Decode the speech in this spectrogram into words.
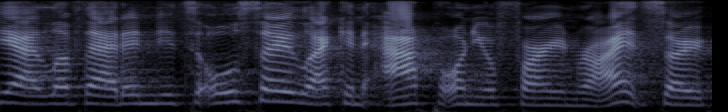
Yeah, I love that. And it's also like an app on your phone, right? So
